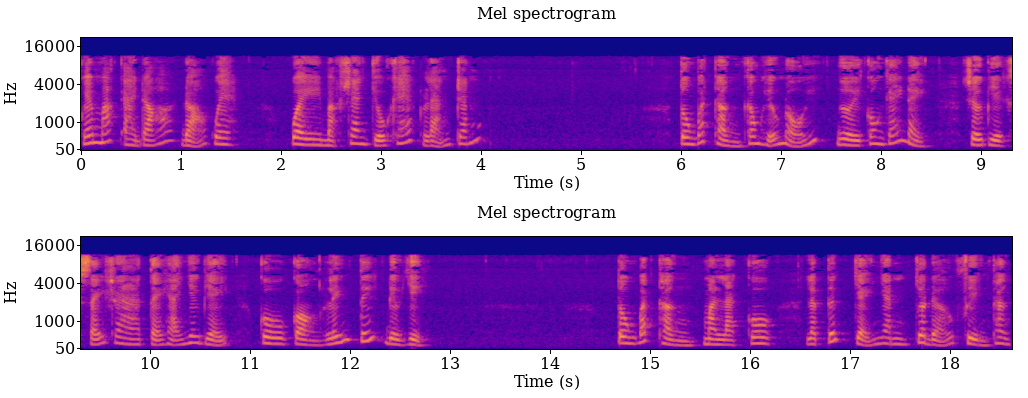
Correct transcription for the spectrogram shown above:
Khóe mắt ai đó đỏ que, quay mặt sang chỗ khác lãng tránh. Tôn Bách Thần không hiểu nổi người con gái này, sự việc xảy ra tệ hại như vậy, cô còn lén tiếc điều gì? Tôn Bách Thần mà là cô, lập tức chạy nhanh cho đỡ phiền thân.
